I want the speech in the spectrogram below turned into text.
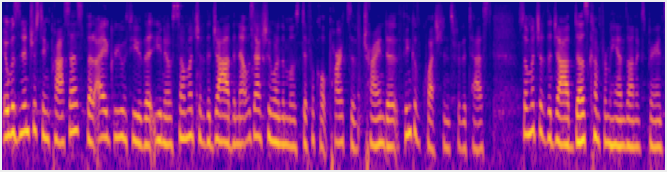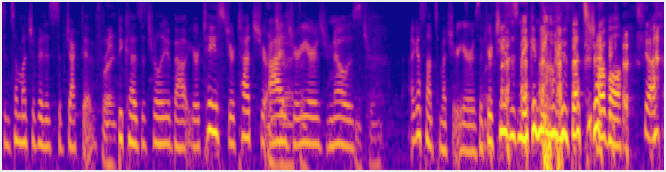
it was an interesting process, but I agree with you that, you know, so much of the job, and that was actually one of the most difficult parts of trying to think of questions for the test. So much of the job does come from hands on experience, and so much of it is subjective. Right. Because it's really about your taste, your touch, your eyes, your ears, your nose. Right. I guess not so much your ears. If your cheese is making noise, that's trouble. Yeah.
